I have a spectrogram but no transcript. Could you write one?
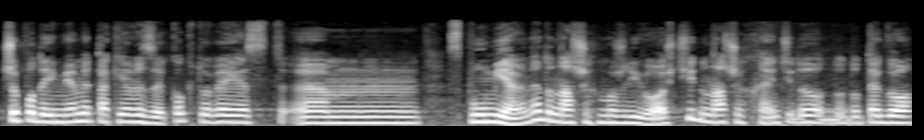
czy podejmiemy takie ryzyko, które jest współmierne do naszych możliwości, do naszych chęci, do, do, do tego,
